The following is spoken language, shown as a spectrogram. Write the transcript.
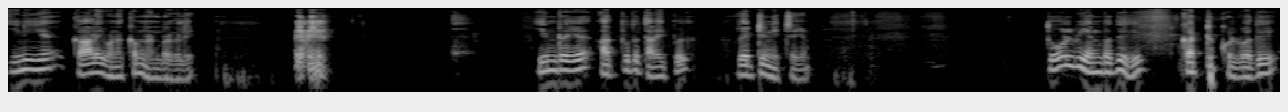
இனிய காலை வணக்கம் நண்பர்களே. இன்றைய அற்புத தலைப்பு வெற்றி நிச்சயம். தோல்வி என்பது கற்றுக்கொள்வது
